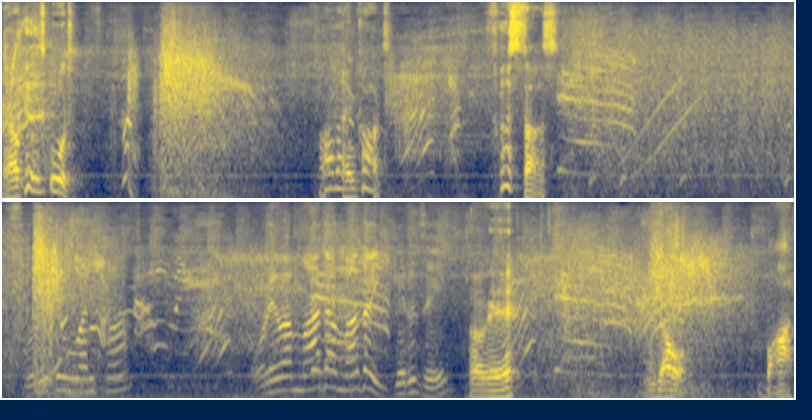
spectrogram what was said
Ja, okay, ist gut. Oh mein Gott. Friss das. Okay. Ich auch. Boah.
